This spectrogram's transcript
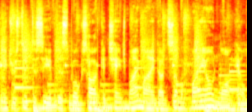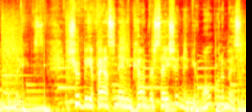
Interested to see if this spokeshog can change my mind on some of my own long held beliefs. It should be a fascinating conversation, and you won't want to miss it.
